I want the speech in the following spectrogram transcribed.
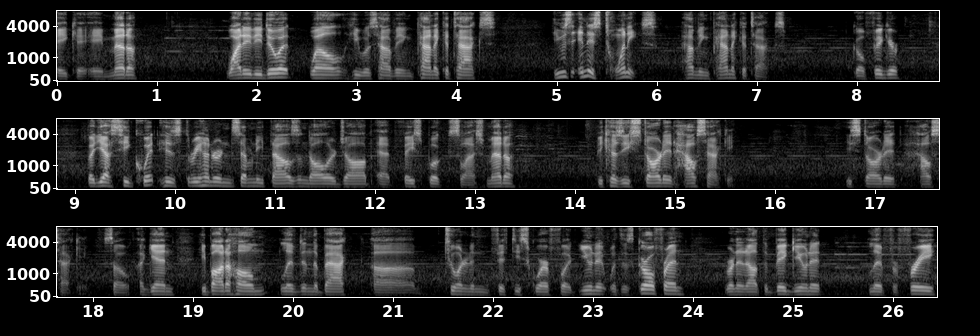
aka Meta. Why did he do it? Well, he was having panic attacks. He was in his 20s having panic attacks. Go figure. But yes, he quit his $370,000 job at Facebook slash Meta because he started house hacking he started house hacking. So again, he bought a home, lived in the back, uh, 250 square foot unit with his girlfriend, rented out the big unit, live for free,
